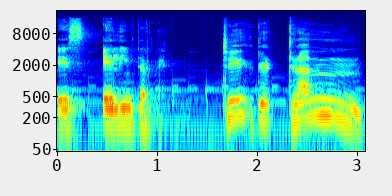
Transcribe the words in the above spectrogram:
es el Internet. Sí, gran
